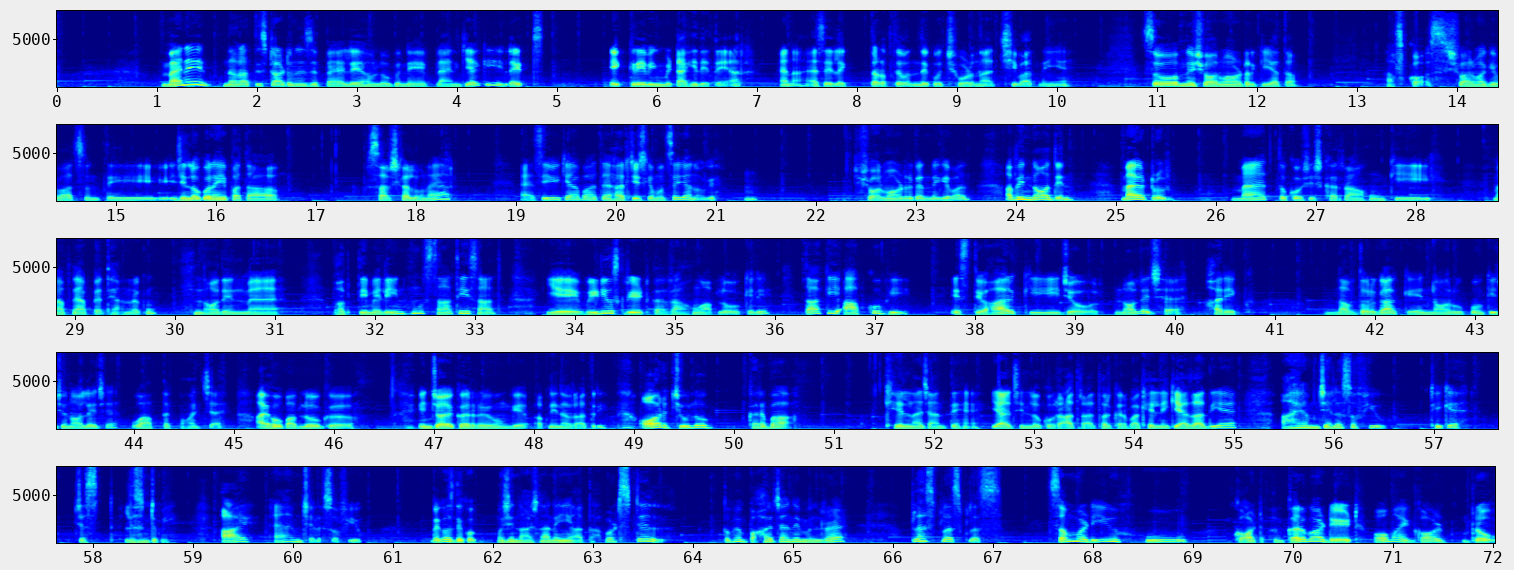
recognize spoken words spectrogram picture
मैंने नवरात्रि स्टार्ट होने से पहले हम लोगों ने प्लान किया कि लेट्स एक क्रेविंग मिटा ही देते हैं यार। है ना? ऐसे लाइक तड़पते बंदे को छोड़ना अच्छी बात नहीं है। सो so, हमने शॉर्मा ऑर्डर किया था। ऑफ़ कोर्स शॉर्मा की बात सुनते ही जिन लोगों को नहीं पता, सर्च कर लो ना यार। ऐसी भी क्या बात है, हर चीज़ के मुझसे जानोगे। शॉर्मा हम्म? ऑर्डर करने के बाद, अभी नौ दिन, मैं मैं तो कोशिश कर रहा हूँ कि मैं अपने आप पे ध्यान रखूँ। नौ दिन मैं भक्ति में लीन हूँ, साथ ही साथ ये वीडियोस क्रिएट कर रहा हूँ आप लोगों के लिए, ताकि आपको भी इस त्यौहार की जो नॉलेज है, हर एक नवदुर्गा के नौ रूपों की जो नॉलेज है, वो आप तक पहुँच जाए। आई होप आप लोग इन्जॉय कर रहे होंगे अपनी नवरात्रि। और जो लोग गरबा खेलना जानते हैं, या जिन लोगों को रात रात भर गरबा खेलने की आज़ादी है I am jealous of you ठीक है? Just listen to me I am jealous of you because देखो, मुझे नाचना नहीं आता बट स्टिल तुम्हें बाहर जाने मिल रहा है। Plus plus plus somebody who got a Garba date oh my god bro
